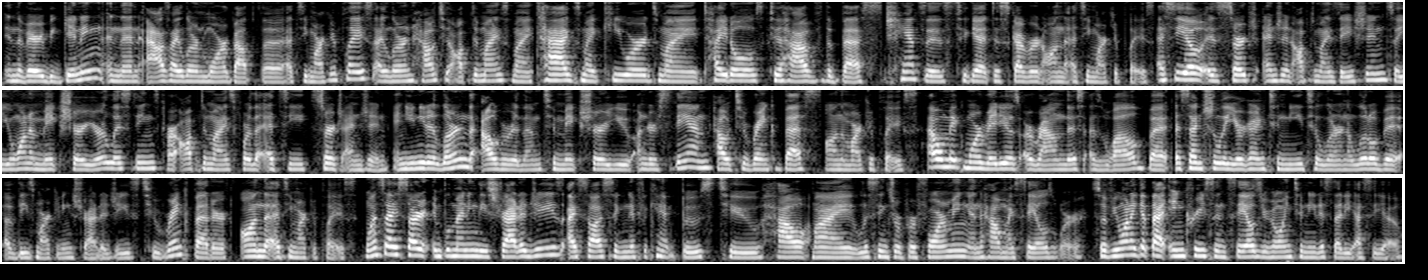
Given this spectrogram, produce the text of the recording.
in the very beginning. And then, as I learned more about the Etsy marketplace, I learned how to optimize my tags, my keywords, my titles to have the best chances to get discovered on the Etsy marketplace. SEO is search engine optimization. So, you want to make sure your listings are optimized for the Etsy search engine. And you need to learn the algorithm to make sure you understand how to rank best on the marketplace. I will make more videos around this as well well, but essentially you're going to need to learn a little bit of these marketing strategies to rank better on the Etsy marketplace. Once I started implementing these strategies, I saw a significant boost to how my listings were performing and how my sales were. So if you want to get that increase in sales, you're going to need to study SEO.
